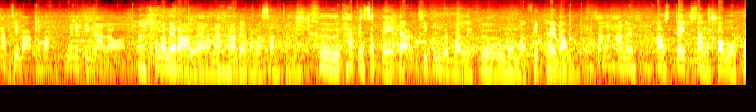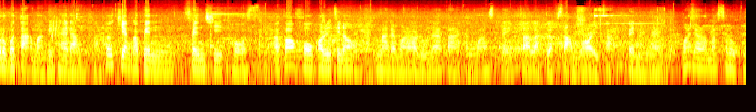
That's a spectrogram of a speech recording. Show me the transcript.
อาจิบังปะไม่ได้กินนานแล้วอะอะเข้ามาในร้านแล้วนะฮะเดี๋ยวเรามาสั่งกัน คือถ้าเป็นสเต็กอะที่กินบ่อยๆเลยคือหมูหมักพริกไทยดำสั่งอาหารเลยค่ะเอาสเต็กสันคอหมูคุโรบุตะหมักพริกไทยดำค่ะเพื่อเคียงเอาเป็นเฟรนชีโทสแล้วก็โค้กออริจินอลค่ะมาเดี๋ยวมาเราดูหน้าตากันว่าสเต็กจานละเกือบ 300จะเป็นยังไง มาเดี๋ยวเรามาสรุปใน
